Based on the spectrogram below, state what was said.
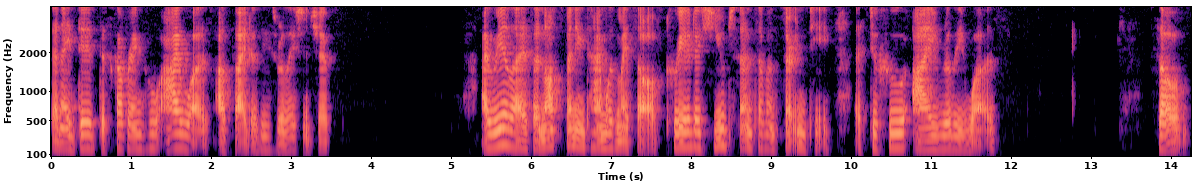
than I did discovering who I was outside of these relationships. I realized that not spending time with myself created a huge sense of uncertainty as to who I really was. So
